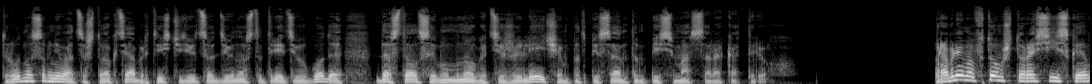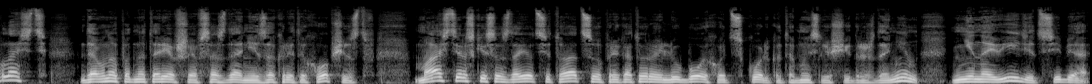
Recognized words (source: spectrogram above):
Трудно сомневаться, что октябрь 1993 года достался ему много тяжелее, чем подписантам письма 43. Проблема в том, что российская власть, давно поднаторевшая в создании закрытых обществ, мастерски создает ситуацию, при которой любой хоть сколько-то мыслящий гражданин ненавидит себя,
